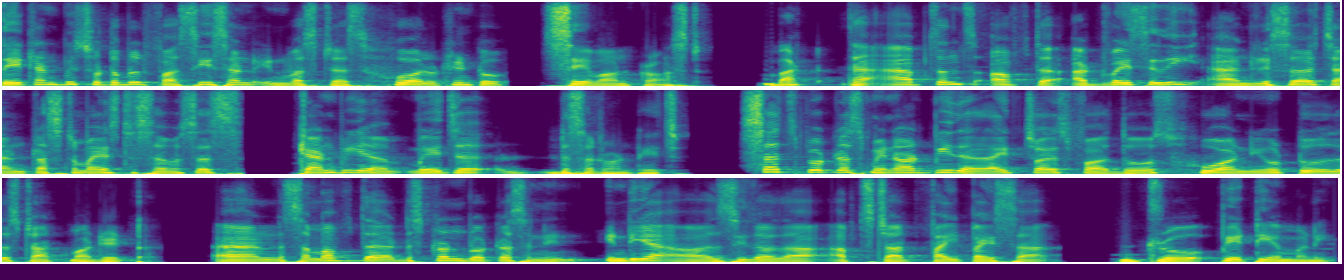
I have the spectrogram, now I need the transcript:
They can be suitable for seasoned investors who are looking to save on cost. But the absence of the advisory and research and customized services can be a major disadvantage. Such brokers may not be the right choice for those who are new to the stock market. And some of the discount brokers in India are Zerodha, Upstox, 5paisa, Groww, Paytm Money.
